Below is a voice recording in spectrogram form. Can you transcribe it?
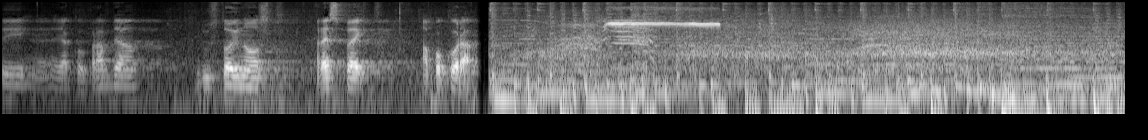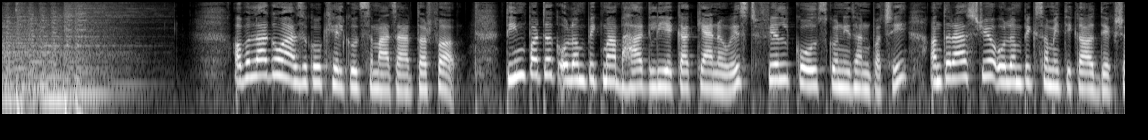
Eh, अब लागौं आजको खेलकुद समाचारतर्फ। तीन पटक ओलम्पिकमा भाग लिएका क्यानोइस्ट फिल कोल्सको निधनपछि अन्तर्राष्ट्रिय ओलम्पिक समितिका अध्यक्ष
